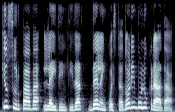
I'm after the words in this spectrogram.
que usurpaba la identidad de la encuestadora involucrada.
